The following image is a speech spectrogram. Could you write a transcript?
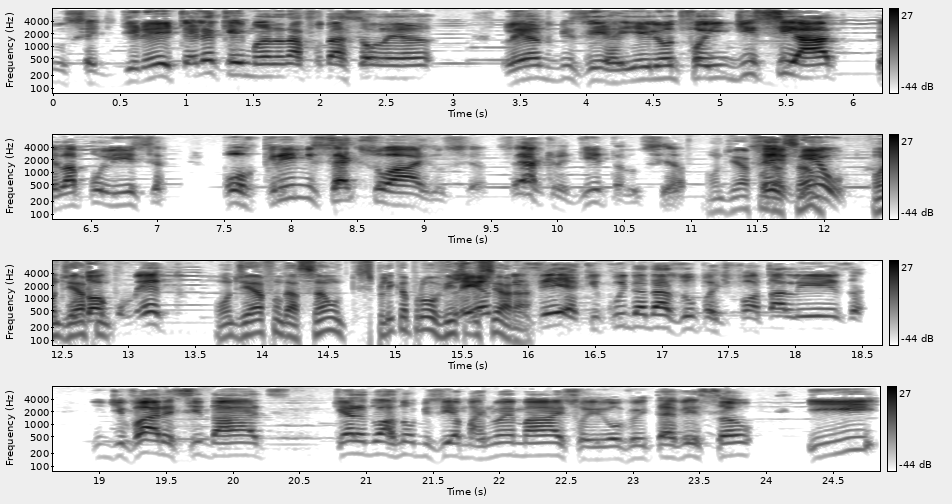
não ser de direito, ele é quem manda na Fundação Leandro, Leandro Bezerra. E ele ontem foi indiciado pela polícia por crimes sexuais, Luciano. Você acredita, Luciano? Onde é a fundação? Você viu Onde o é a documento? Onde é a fundação? Explica para o ouvinte Leandro do Ceará. Bezerra, que cuida das UPAs de Fortaleza de várias cidades, que era do Arnaldo Bezerra, mas não é mais, foi, houve uma intervenção e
